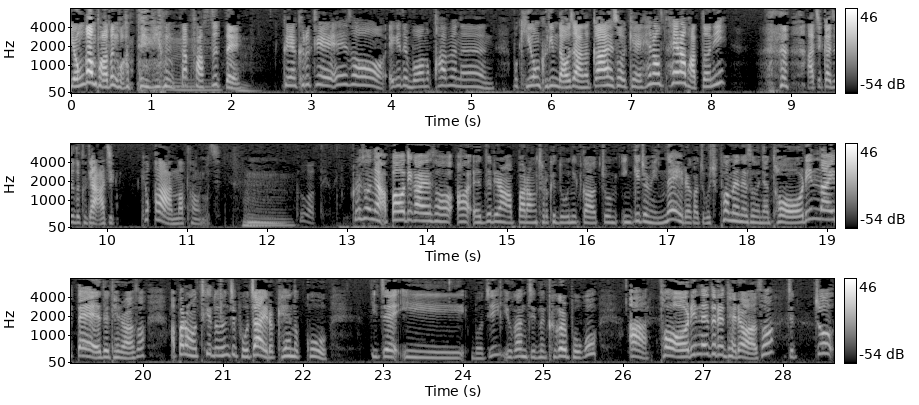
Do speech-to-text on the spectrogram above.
영감 받은 것 같아. 그냥 딱 봤을 때. 그냥 그렇게 해서 애기들 모아놓고 하면은 뭐 귀여운 그림 나오지 않을까 해서 이렇게 해놔, 해놔 봤더니 아직까지도 그게 아직 효과가 안 나타난 거지. 그거 같아. 그래서 그냥 아빠 어디 가해서 아 애들이랑 아빠랑 저렇게 노니까 좀 인기 좀 있네 이래가지고 슈퍼맨에서 그냥 더 어린 나이 때 애들 데려와서 아빠랑 어떻게 노는지 보자 이렇게 해놓고 이제 이 뭐지 유관지는 그걸 보고 아 더 어린 애들을 데려와서 이제 또,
